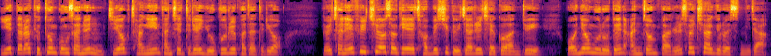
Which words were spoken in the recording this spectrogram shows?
이에 따라 교통공사는 지역 장애인 단체들의 요구를 받아들여 열차 내 휠체어석에 접이식 의자를 제거한 뒤 원형으로 된 안전바를 설치하기로 했습니다.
